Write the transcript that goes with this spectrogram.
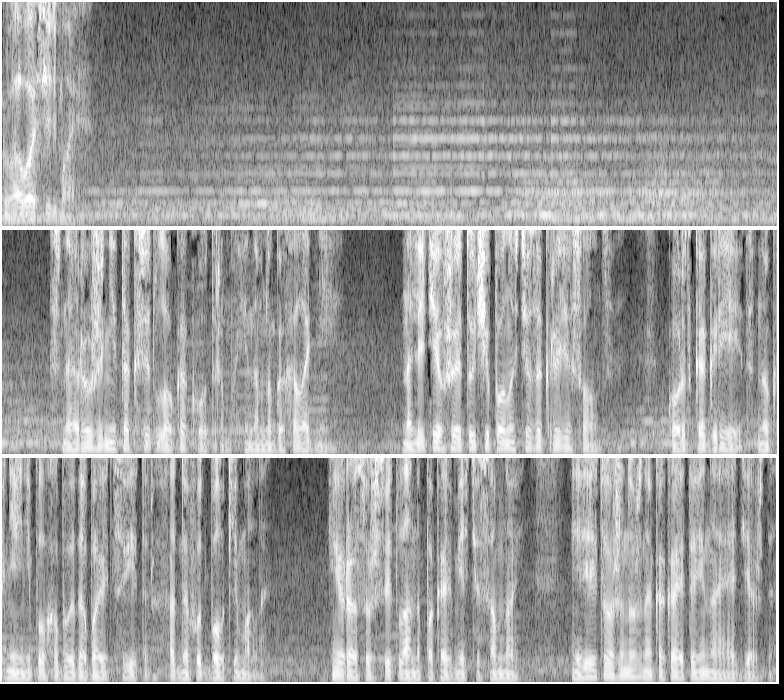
Глава седьмая Снаружи не так светло, как утром, и намного холоднее. Налетевшие тучи полностью закрыли солнце. Куртка греет, но к ней неплохо бы добавить свитер, одной футболки мало. И раз уж Светлана пока вместе со мной, ей тоже нужна какая-то иная одежда,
